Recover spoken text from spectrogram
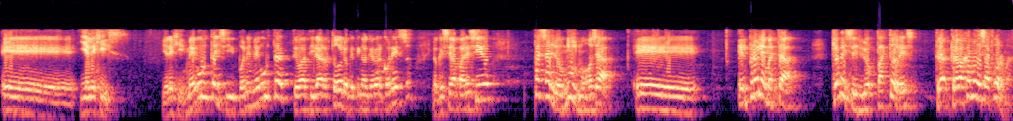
Eh, y elegís. Y elegís me gusta, y si pones me gusta, te va a tirar todo lo que tenga que ver con eso, lo que sea parecido. Pasa lo mismo, o sea, eh, el problema está que a veces los pastores trabajamos de esa forma.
